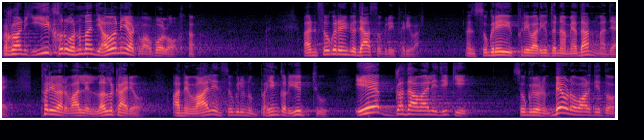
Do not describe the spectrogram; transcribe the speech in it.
ભગવાન એ ખરું, હનુમાનજી, હવે નહીં અટવા બોલો. અને સુગ્રીવ જા સુગ્રીવ ફરીવાર અને સુગ્રીવ ફરીવાર યુદ્ધના મેદાનમાં જાય. ફરીવાર વાલે લલકાર્યો અને વાલી સુગ્રીવનું ભયંકર યુદ્ધ થયું. એક ગધા વાલી જીકી સુગ્રીવને બેવડો વાળ દીધો.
